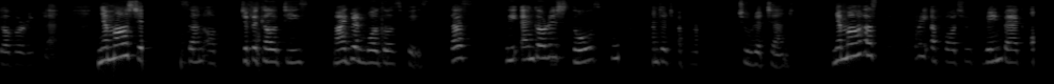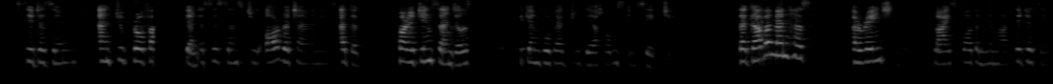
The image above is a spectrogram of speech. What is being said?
recovery plan. Myanmar shares the concern of difficulties migrant workers face. Thus, we encourage those who are stranded abroad to return. Myanmar has made every effort to bring back citizens and to provide and assistance to all returnees at the quarantine centers until they can go back to their homes in safety. The government has arranged relief flights for the Myanmar citizens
